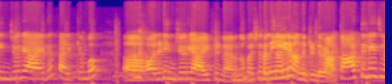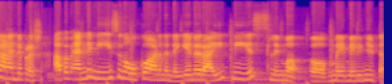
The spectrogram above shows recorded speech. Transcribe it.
ഇഞ്ചുറി ആയത് കളിക്കുമ്പോൾ ഓൾറെഡി ഇഞ്ചുറി ആയിട്ടുണ്ടായിരുന്നു. പക്ഷെ വന്നിട്ടുണ്ട് കാർട്ടിലേജിലാണ് എന്റെ പ്രശ്നം. അപ്പം എന്റെ നീസ് നോക്കുവാണെന്നുണ്ടെങ്കിൽ എന്റെ റൈറ്റ് നീസ് സ്ലിമ്മർ മെലിഞ്ഞിട്ട.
